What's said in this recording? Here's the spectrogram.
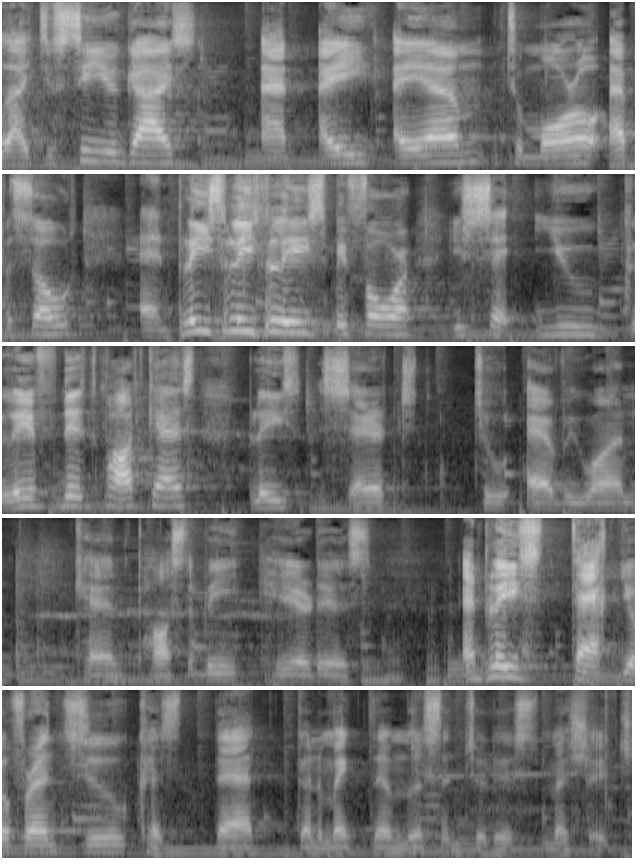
like to see you guys at 8 a.m. tomorrow episode. And please, please, please, before you say you leave this podcast, please share it to everyone can possibly hear this. And please tag your friends too, cause that gonna make them listen to this message.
